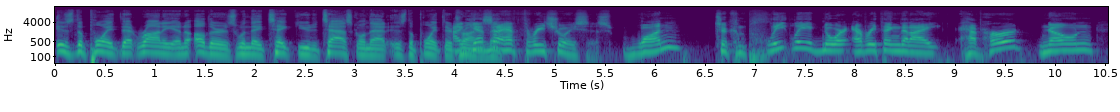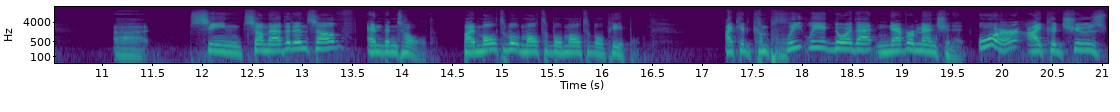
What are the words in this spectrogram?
is the point that Ronnie and others, when they take you to task on that, is the point they're trying to. I guess. I have three choices. One, to completely ignore everything that I have heard, known, uh, seen some evidence of, and been told by multiple, multiple, multiple people. I could completely ignore that, never mention it. Or I could choose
